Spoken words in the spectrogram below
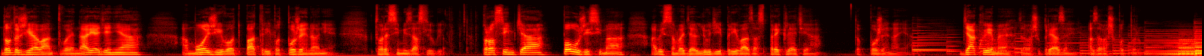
Dodržiavam tvoje nariadenia, a môj život patrí pod požehnanie, ktoré si mi zasľúbil. Prosím ťa, použi si ma, aby som vedel ľudí privázať z prekliatia do požehnania. Ďakujeme za vašu priazeň a za vašu podporu.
